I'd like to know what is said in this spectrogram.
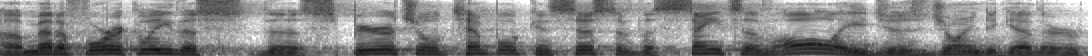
Uh, metaphorically, the, the spiritual temple consists of the saints of all ages joined together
